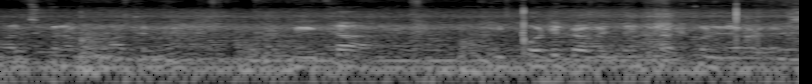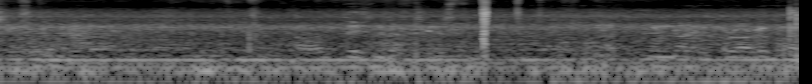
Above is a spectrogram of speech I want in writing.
మలుచుకున్నప్పుడు మాత్రమే మిగతా ఈ పోటీ ప్రపంచాన్ని తట్టుకొని నిలబడగలిసి ఆ ఉద్దేశంతో చేస్తాం uno del PRO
